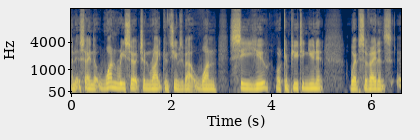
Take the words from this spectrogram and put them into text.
And it's saying that one research and write consumes about one CU or computing unit. Web surveillance uh,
